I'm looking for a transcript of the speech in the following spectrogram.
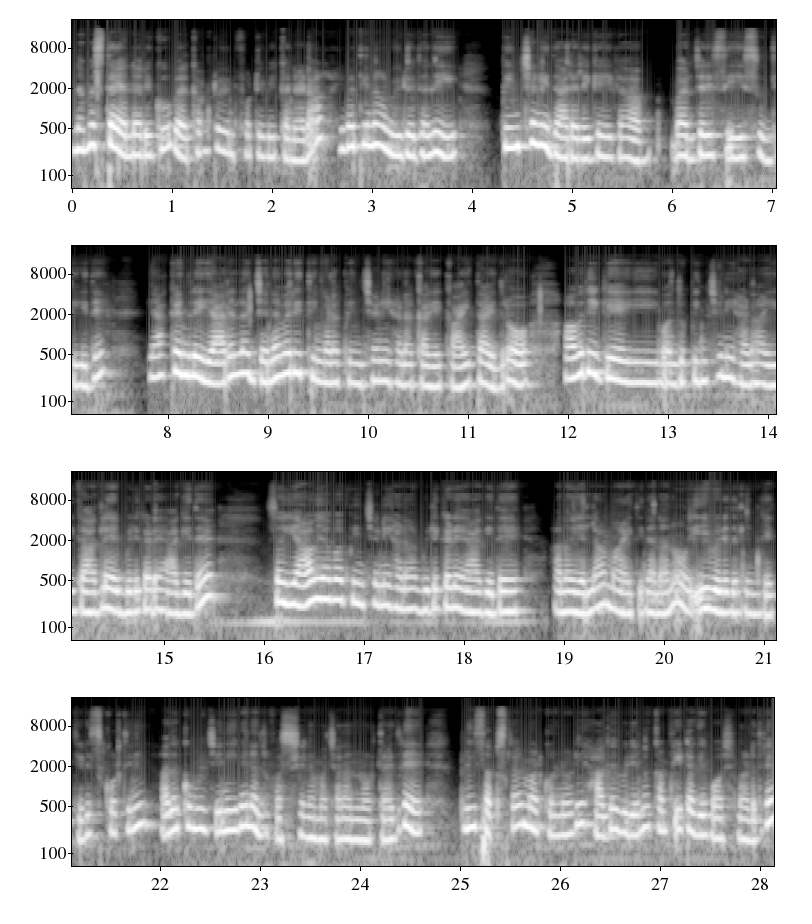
ನಮಸ್ತೆ ಎಲ್ಲರಿಗೂ, welcome to info T V Kannada. ಇವತ್ತಿನ ವಿಡಿಯೋದಲ್ಲಿ ಪಿಂಚಣಿದಾರರಿಗೆ ಈಗ ಭರ್ಜರಿ ಸಿಹಿ ಸುದ್ದಿ ಇದೆ. ಯಾಕೆಂದರೆ ಯಾರೆಲ್ಲ ಜನವರಿ ತಿಂಗಳ ಪಿಂಚಣಿ ಹಣಕ್ಕಾಗಿ ಕಾಯ್ತಾ ಇದ್ರೋ, ಅವರಿಗೆ ಈ ಒಂದು ಪಿಂಚಣಿ ಹಣ ಈಗಾಗಲೇ ಬಿಡುಗಡೆ ಆಗಿದೆ. ಸೊ, ಯಾವ್ಯಾವ ಪಿಂಚಣಿ ಹಣ ಬಿಡುಗಡೆ ಆಗಿದೆ ಅನ್ನೋ ಎಲ್ಲ ಮಾಹಿತಿನ ನಾನು ಈ ವಿಡಿಯೋದಲ್ಲಿ ನಿಮಗೆ ತಿಳಿಸ್ಕೊಡ್ತೀನಿ. ಅದಕ್ಕೂ ಮುಂಚೆ ನೀವೇನಾದರೂ ಫಸ್ಟ್ ನಮ್ಮ ಚಾನಲ್ ನೋಡ್ತಾ ಇದ್ದರೆ ಪ್ಲೀಸ್ ಸಬ್ಸ್ಕ್ರೈಬ್ ಮಾಡ್ಕೊಂಡು ನೋಡಿ. ಹಾಗೆ ವಿಡಿಯೋನ ಕಂಪ್ಲೀಟಾಗಿ ವಾಚ್ ಮಾಡಿದ್ರೆ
